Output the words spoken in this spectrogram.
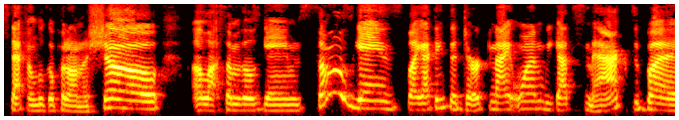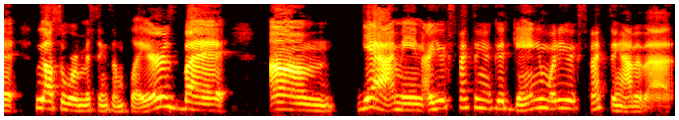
Steph and Luka put on a show. A lot, some of those games, some of those games, like I think the Dirk night one, we got smacked, but we also were missing some players. But um, yeah, I mean, are you expecting a good game? What are you expecting out of that?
